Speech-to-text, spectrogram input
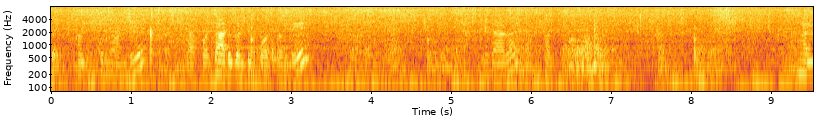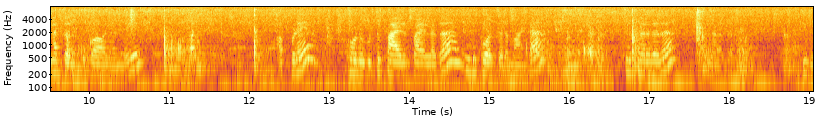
కలుపుకుందామండి. కాకపోతే అడుగంటి పోతుంది. ఇలాగా కలుపుకుందాం. మెల్లగా కలుపుకోవాలండి. అప్పుడే కోడిగుడ్డు పాయలు పాయలుగా విడిపోద్ది అనమాట చూసారు కదా? ఇలాగా ఇది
